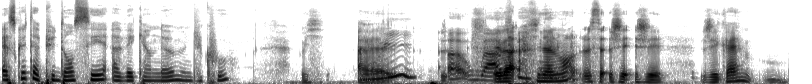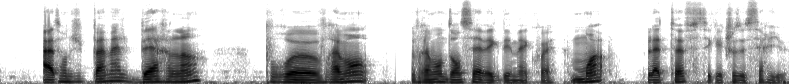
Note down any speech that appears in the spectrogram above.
Est-ce que tu as pu danser avec un homme, du coup? Oui. Euh, oui. Oh, wow. Et bah, finalement, je- j'ai- j'ai j'ai quand même attendu pas mal Berlin pour euh, vraiment, vraiment danser avec des mecs, ouais. Moi, la teuf, c'est quelque chose de sérieux.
